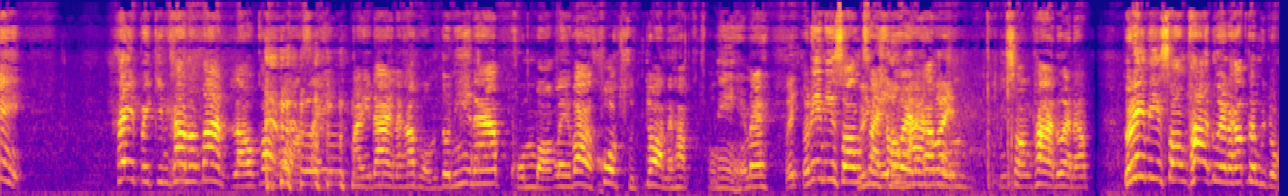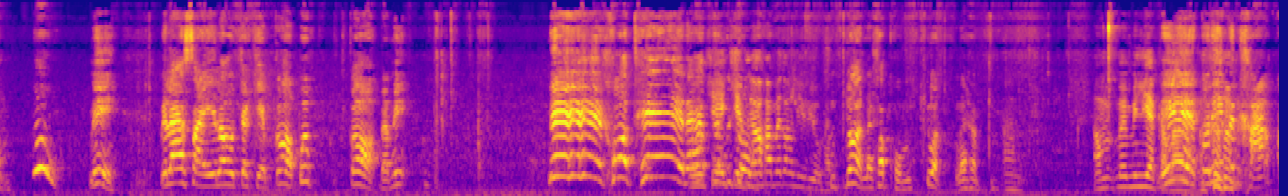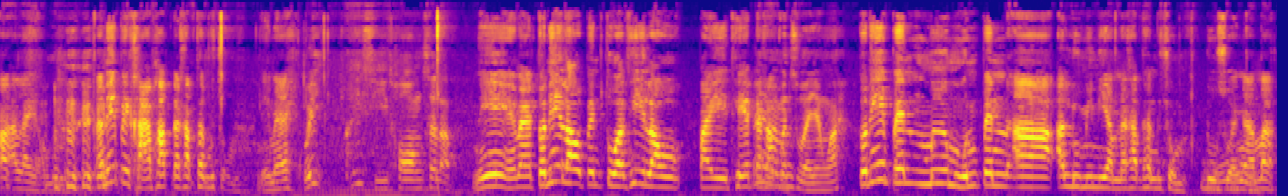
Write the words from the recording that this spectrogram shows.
ให้ไปกินข้าวนอกบ้าน เราก็ห่อใส่ไปได้นะครับผมตัวนี้นะครับผมบอกเลยว่าโคตรสุดยอดนะครับ นี่เห็นไหมเฮ้ยตัวนี้มีซองเฮ้ยใส่มีซองด้วยนะครับผ้าด้ผวย มมีซองผ้าด้วยนะครับ ตัวนี้มีซองผ้าด้วยนะครับท่านผู้ชมวู้นี่ เวลาใส่เราจะเก็บก็ปุ๊บก็แบบนี้ นี่โคตรเท่นะครับโอเคท่านผู้เก็ชบมแล้วครับไม่ต้องรีวิวครับสุดยอดนะครับ ผมจวดนะครับ อะ เอาไม่ไม่เรียกกลับนี่มาตัวนี้เป็นขาอะอะไรของมึงอันนี้เป็นขาพับนะครับท่านผู้ชมเห็นไหมเฮ้ยเฮ้ยสีทองสลับนี่เห็นไหมตัวนี้เราเป็นตัวที่เราไปเทสเฮ้ยนะคทำรับไมมันสวยยังวะ ตัวนี้เป็นมือหมุนเป็นอ่าอลูมิเนียมนะครับท่านผู้ชม ดูสวยงามมาก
